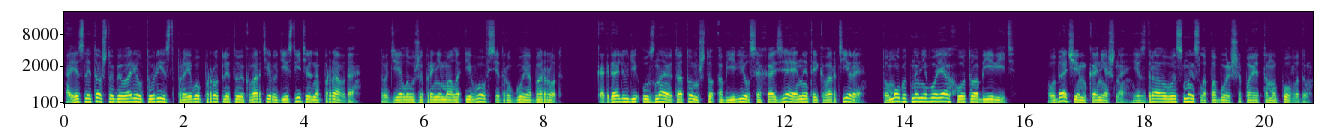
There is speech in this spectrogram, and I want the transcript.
А если то, что говорил турист про его проклятую квартиру, действительно правда, то дело уже принимало и вовсе другой оборот. Когда люди узнают о том, что объявился хозяин этой квартиры, то могут на него и охоту объявить. Удачи им, конечно, и здравого смысла побольше по этому поводу.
